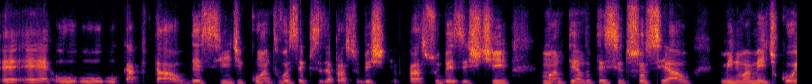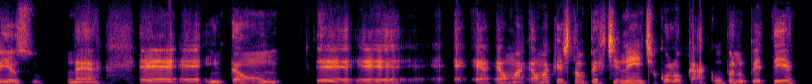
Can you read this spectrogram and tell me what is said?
é, é, o, o, o, capital decide quanto você precisa para subsistir, mantendo o tecido social minimamente coeso. Né? É, é, então, é, é, é, é, uma, é uma questão pertinente. Colocar a culpa no PT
